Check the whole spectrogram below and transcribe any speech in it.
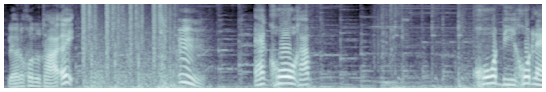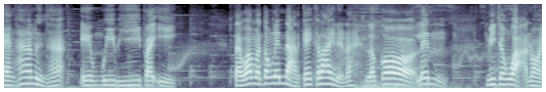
เหลือคนสุดท้าย เอ้ย อืมแอคโคครับ โคตรดีโคตรแรง 5-1 ฮะ MVP ไปอีก แต่ว่ามันต้องเล่นด่านใกล้ๆหน่อยนะ แล้วก็เล่นมีจังหวะหน่อย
